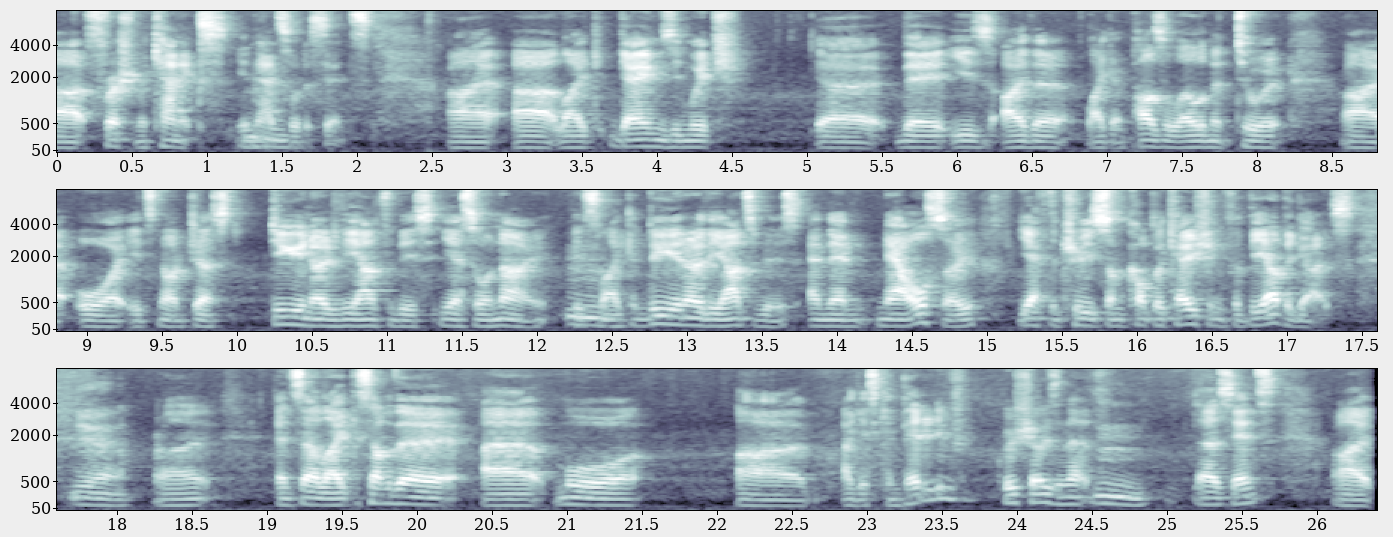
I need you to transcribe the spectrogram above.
uh, fresh mechanics in that Mhm. sort of sense, uh, uh, like games in which uh, there is either like a puzzle element to it, uh, or it's not just do you know the answer to this yes or no. It's Mhm. like do you know the answer to this, and then now also you have to choose some complication for the other guys, Yeah. right? And so like some of the uh, more uh, I guess competitive quiz shows in that Mm. uh, sense uh,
